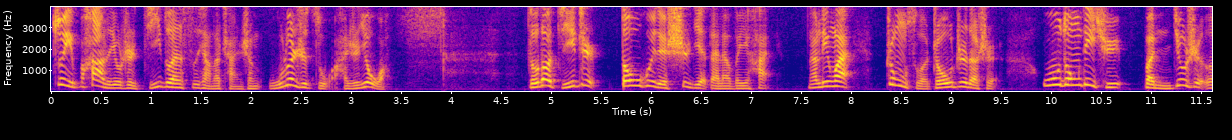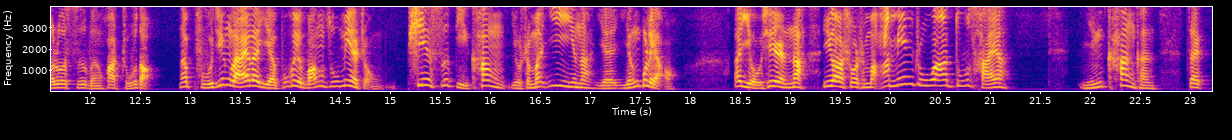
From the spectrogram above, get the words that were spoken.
最怕的就是极端思想的产生，无论是左还是右啊，走到极致都会对世界带来危害。那另外众所周知的是，乌东地区本就是俄罗斯文化主导。那普京来了也不会亡族灭种，拼死抵抗有什么意义呢？也赢不了。啊，有些人呢又要说什么啊民主啊独裁啊。您看看在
